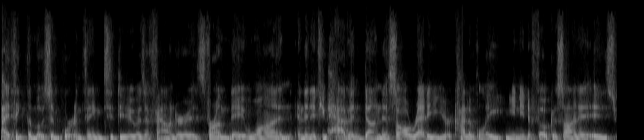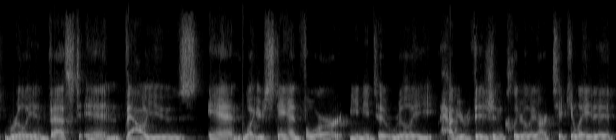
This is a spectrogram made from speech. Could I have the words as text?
I think the most important thing to do as a founder is from day one, and then if you haven't done this already, you're kind of late and you need to focus on it, is really invest in values and what you stand for. You need to really have your vision clearly articulated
